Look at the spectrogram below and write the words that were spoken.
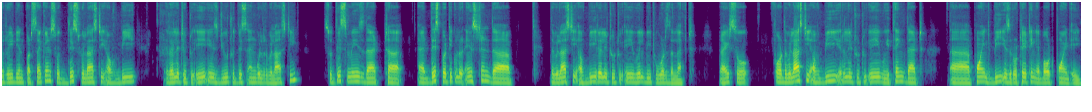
radian per second. So this velocity of B relative to A is due to this angular velocity. So this means that uh, at this particular instant, the, the velocity of B relative to A will be towards the left, right? So for the velocity of B relative to A, we think that uh, point B is rotating about point A.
